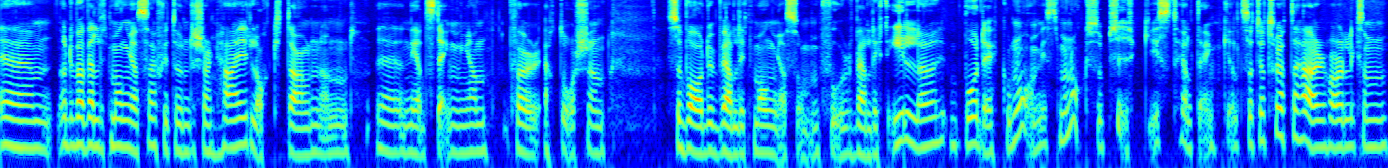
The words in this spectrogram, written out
Um, och det var väldigt många, särskilt under Shanghai-lockdownen, eh, nedstängningen för ett år sedan, så var det väldigt många som for väldigt illa, både ekonomiskt men också psykiskt helt enkelt. Så jag tror att det här har liksom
